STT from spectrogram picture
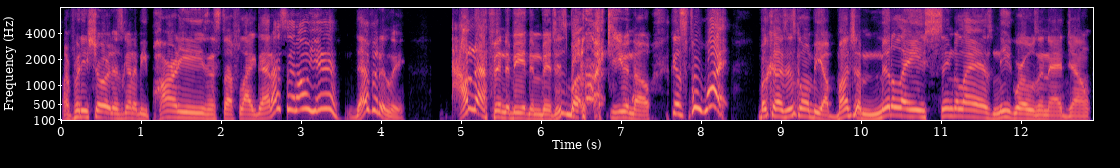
I'm pretty sure there's gonna be parties and stuff like that. I said, "Oh yeah, definitely, I'm not finna be at them bitches, but like you know, because for what? Because it's gonna be a bunch of middle aged single ass Negroes in that junk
